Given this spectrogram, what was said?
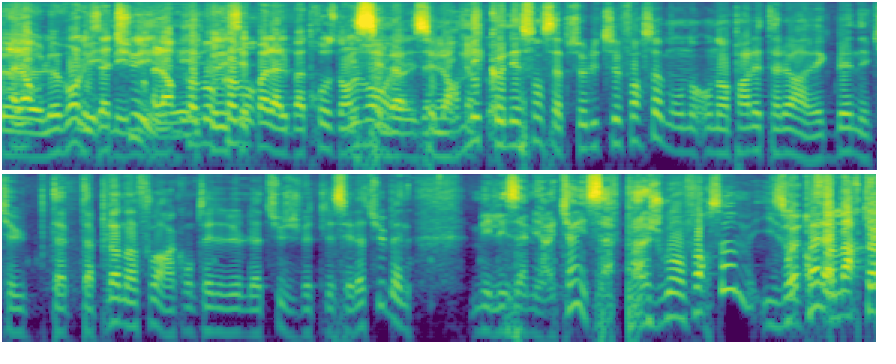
le- alors- le vent les a tués. mais- alors Ils comment- connaissaient comment- pas l'albatros dans le vent. c'est leur quoi. méconnaissance absolue de ce foursome. On, on en parlait tout à l'heure avec Ben et qu'il y a eu- t'as as plein d'infos à raconter là-dessus. Je vais te laisser là-dessus, Ben. Mais les Américains, ils savent pas jouer en foursome. Ils ont Ouais, pas enfin, la Martin,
